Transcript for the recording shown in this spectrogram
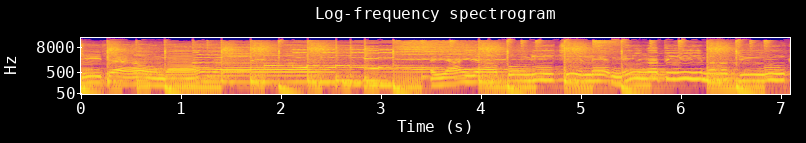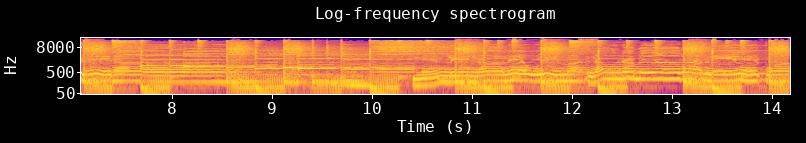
ကြည့်တတ်အောင်ပါ အရာရာပုံပြီးချစ်လက်မင်းငါတီးမမပြူခဲ့တာမင်းလေးငါနဲ့ဝေးမနောင်တမရပါနဲ့ကွာ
